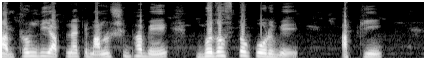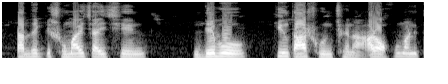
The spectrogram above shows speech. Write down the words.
মাধ্যম দিয়ে আপনাকে মানসিকভাবে বিপদস্ত করবে। আপনি তাদেরকে সময় চাইছেন, দেব, কিন্তু তারা শুনছে না। আর অপমানিত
